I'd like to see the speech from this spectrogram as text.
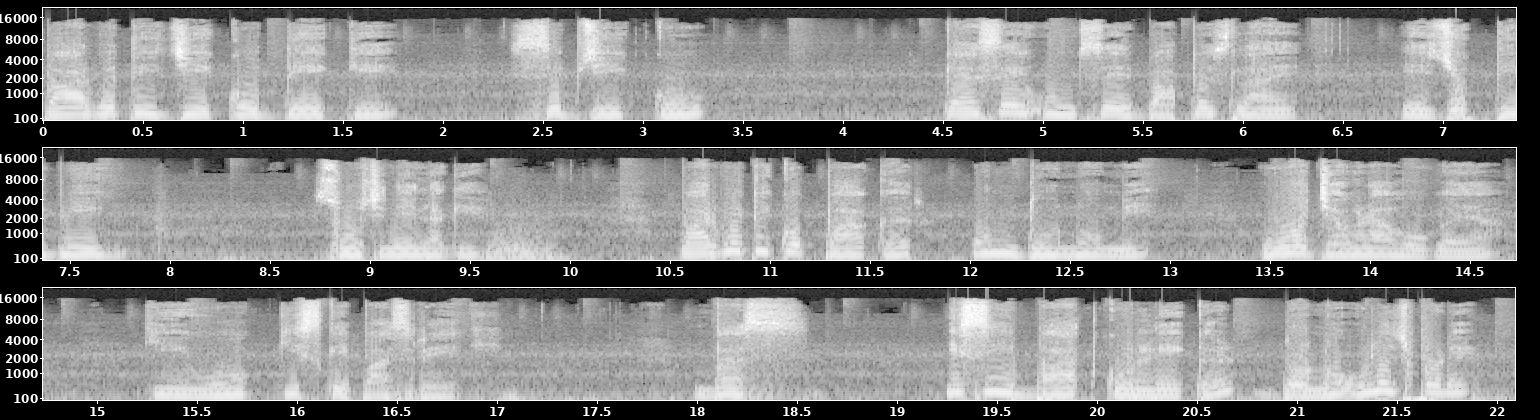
पार्वती जी को दे के शिव जी को कैसे उनसे वापस लाएँ, ये युक्ति भी सोचने लगे। पार्वती को पाकर उन दोनों में वो झगड़ा हो गया कि वो किसके पास रहेगी। बस इसी बात को लेकर दोनों उलझ पड़े।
